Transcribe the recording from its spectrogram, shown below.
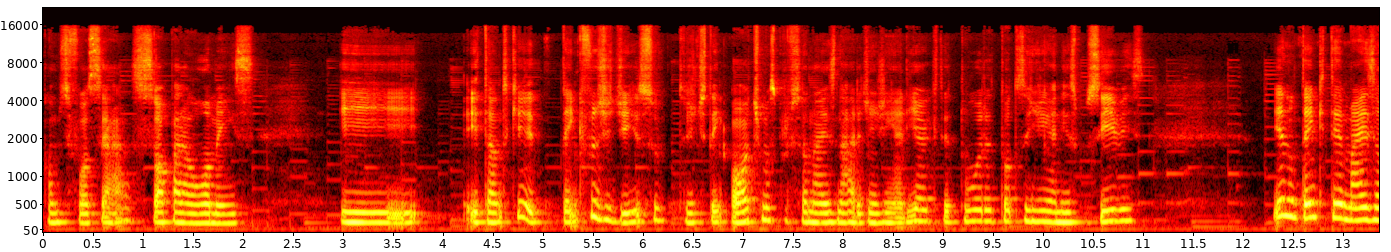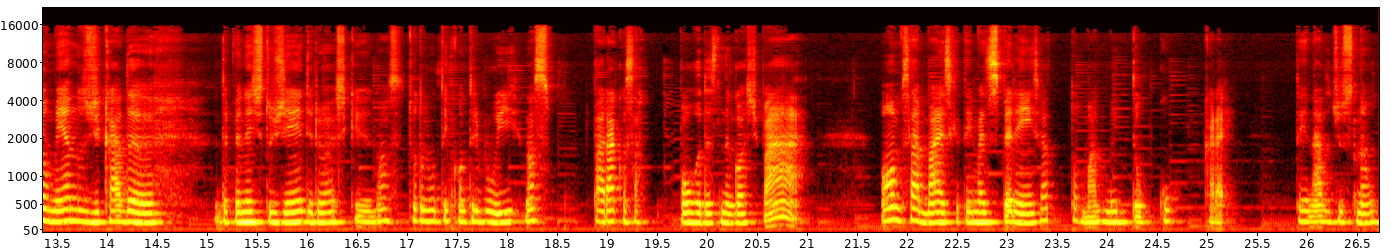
Como se fosse ah, só para homens. E, e tanto que tem que fugir disso. A gente tem ótimos profissionais na área de engenharia, arquitetura, todas as engenharias possíveis. E não tem que ter mais ou menos de cada, independente do gênero. Acho que, nossa, todo mundo tem que contribuir. Nossa, parar com essa porra desse negócio, tipo, ah, homem sabe mais, que tem mais experiência. Vai tomar no meio do teu cu, caralho. Não tem nada disso, não.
